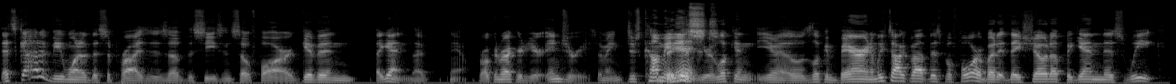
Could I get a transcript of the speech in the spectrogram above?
that's got to be one of the surprises of the season so far, given again the you know broken record here, injuries. I mean, just coming in, you're looking you know it was looking barren, and we've talked about this before, but it, they showed up again this week.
